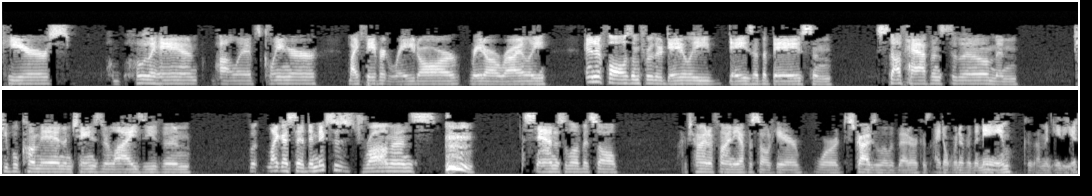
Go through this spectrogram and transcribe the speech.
Pierce, Houlihan, Hot Lips, Klinger, my favorite Radar, Radar O'Reilly, and it follows them through their daily days at the base, and stuff happens to them, and people come in and change their lives even. But like I said, it mixes drama and sadness a little bit, so I'm trying to find the episode here where it describes it a little bit better because I don't remember the name because I'm an idiot.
